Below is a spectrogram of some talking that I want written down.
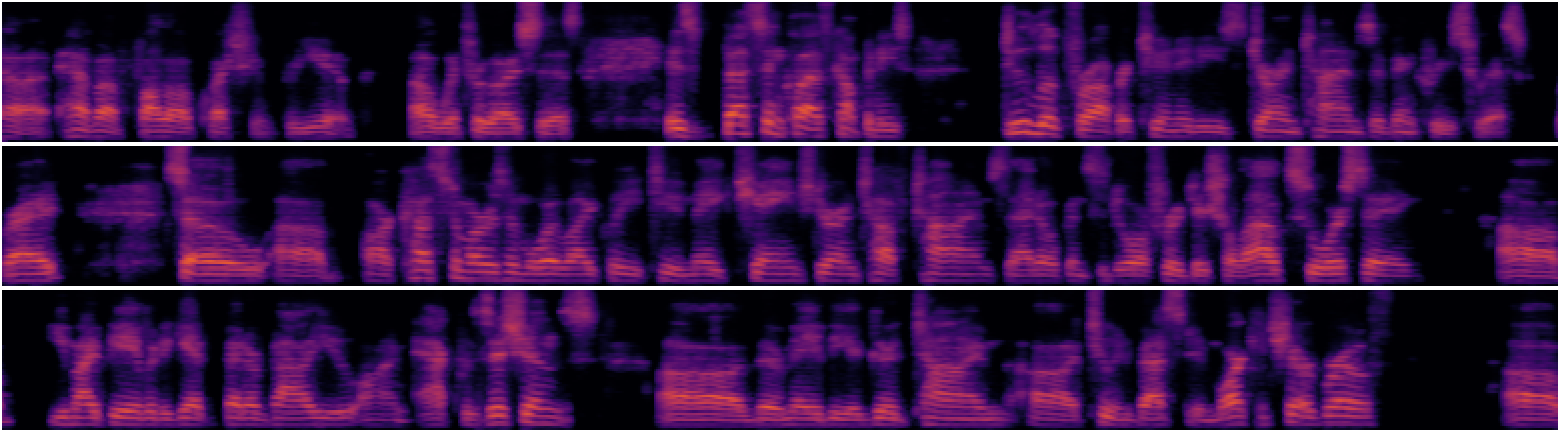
uh, have a follow up question for you uh, with regards to this. Is best in class companies do look for opportunities during times of increased risk, right? So uh, our customers are more likely to make change during tough times. That opens the door for additional outsourcing. Uh, you might be able to get better value on acquisitions. Uh, there may be a good time uh, to invest in market share growth. Uh,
